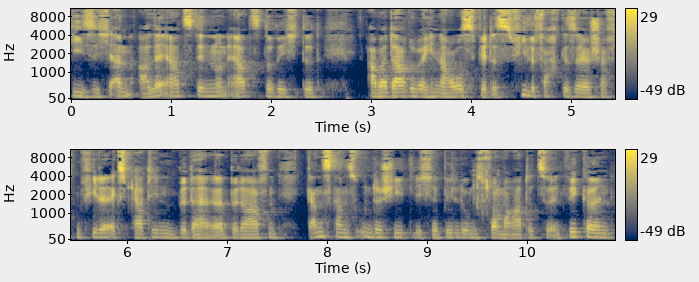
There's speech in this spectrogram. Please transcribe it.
die sich an alle Ärztinnen und Ärzte richtet. Aber darüber hinaus wird es viele Fachgesellschaften, viele Expertinnen bedarfen, ganz, ganz unterschiedliche Bildungsformate zu entwickeln,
